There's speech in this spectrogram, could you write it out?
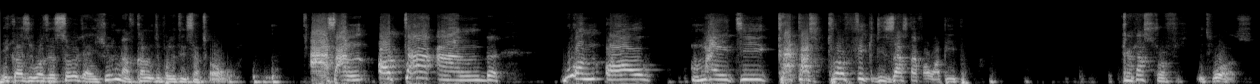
because he was a soldier, he shouldn't have come into politics at all, as an utter and one all mighty catastrophic disaster for our people. Catastrophe, it was.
